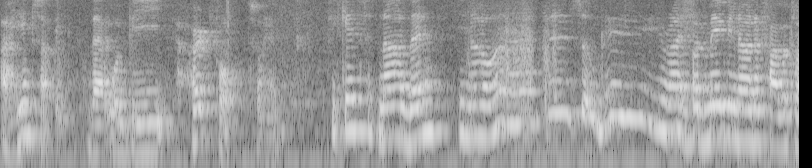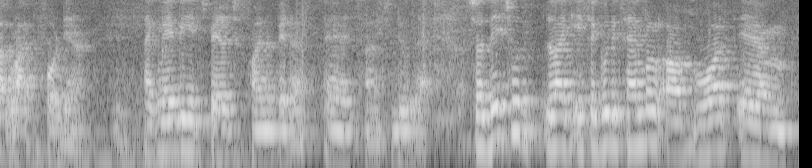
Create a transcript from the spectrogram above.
ahimsa. That would be hurtful to him. If he gets it now and then, you know, ah, it's okay, right? But maybe not at five o'clock right before dinner. Like maybe it's better to find a better uh, time to do that. So this would like is a good example of what um,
